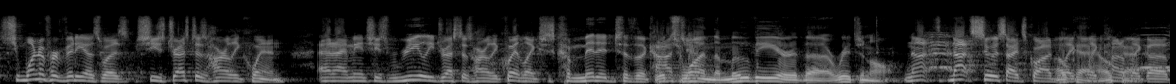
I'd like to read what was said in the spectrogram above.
she one of her videos was she's dressed as Harley Quinn, and I mean she's really dressed as Harley Quinn, like she's committed to the costume. which one, the movie or the original? Not not Suicide Squad, like Okay, like kind of okay. like a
